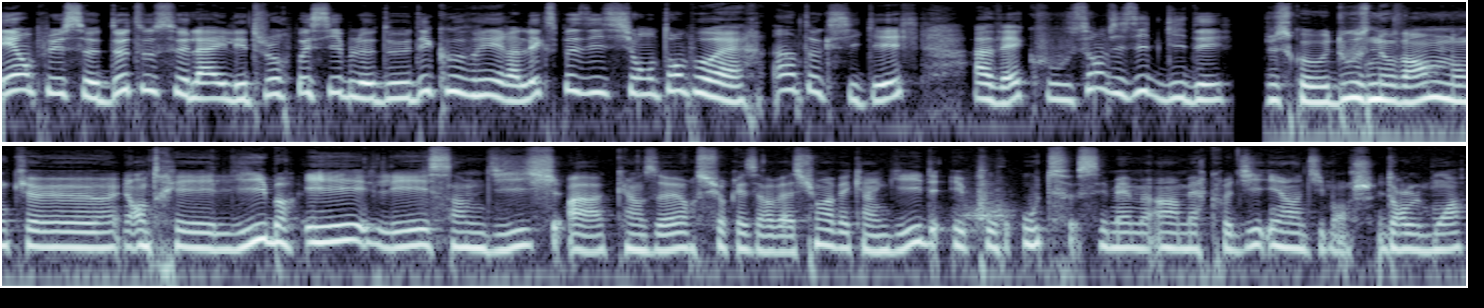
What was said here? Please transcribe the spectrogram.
et en plus de tout cela, il est toujours possible de découvrir l'exposition temporaire intoxiquée avec ou sans visite guidée jusqu'au 12 novembre, donc euh, entrée libre, et les samedis à 15h sur réservation avec un guide. Et pour août, c'est même un mercredi et un dimanche dans le mois,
